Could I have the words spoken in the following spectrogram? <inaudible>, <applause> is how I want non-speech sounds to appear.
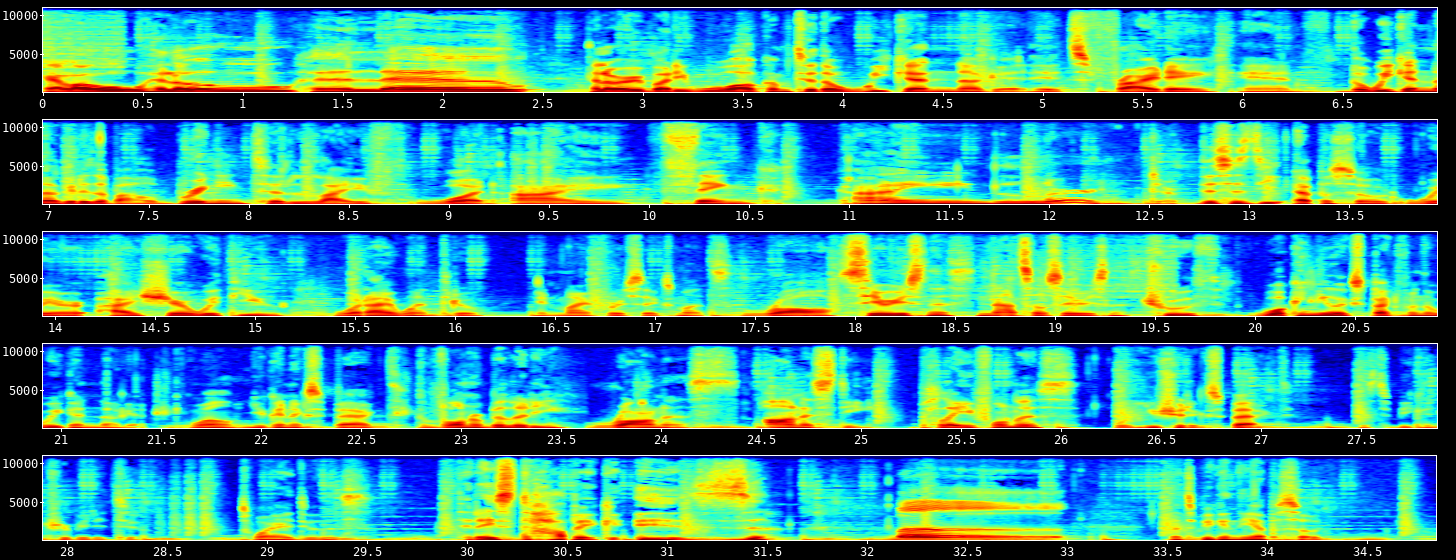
Hello, hello, hello. Hello, everybody. Welcome to the Weekend Nugget. It's Friday, and the Weekend Nugget is about bringing to life what I think I learned. This is the episode where I share with you what I went through in my first six months. Raw seriousness, not so seriousness, truth. What can you expect from the Weekend Nugget? Well, you can expect vulnerability, rawness, honesty, playfulness. What you should expect is to be contributed to. That's why I do this. Today's topic is. Let's begin the episode.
